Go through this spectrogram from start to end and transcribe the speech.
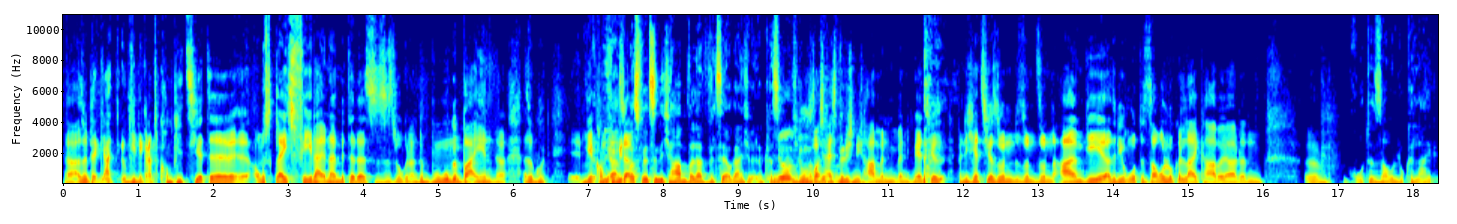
Ja, also der, der hat irgendwie eine ganz komplizierte äh, Ausgleichsfeder in der Mitte, das ist das sogenannte Bogebein. Ne? Also gut, äh, wir kommen Ja, schon wieder. sowas willst du nicht haben, weil da willst du ja auch gar nicht. du Ja, ja du, was heißt, will ich nicht haben? Wenn, wenn ich mir jetzt hier, wenn ich jetzt hier so ein, so ein, so ein AMG, also die rote Sau Lookalike habe, ja, dann, Rote Sau Lookalike?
